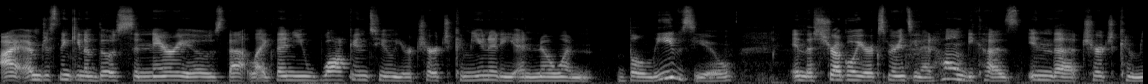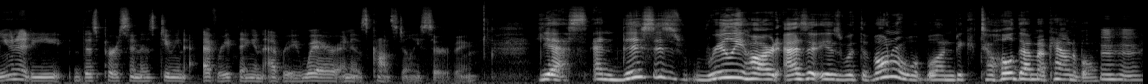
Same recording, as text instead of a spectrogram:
I, I'm just thinking of those scenarios that like then you walk into your church community and no one believes you in the struggle you're experiencing at home because in the church community this person is doing everything and everywhere and is constantly serving. Yes, and this is really hard as it is with the vulnerable one to hold them accountable Mm-hmm.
